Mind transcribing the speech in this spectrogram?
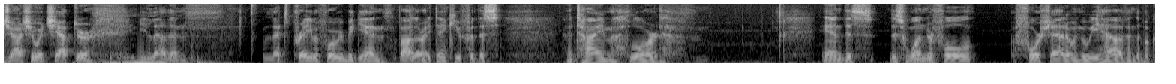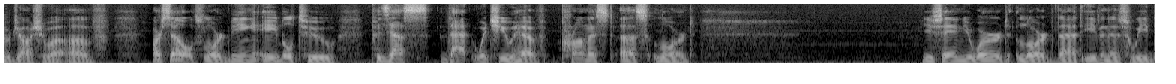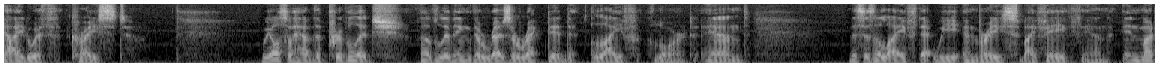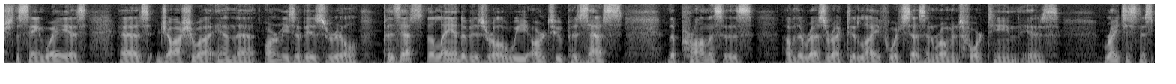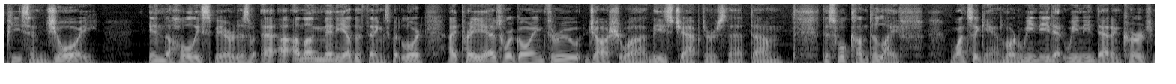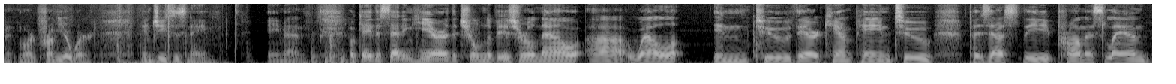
Joshua chapter 11. Let's pray before we begin. Father, I thank you for this uh, time, Lord. And this this wonderful foreshadowing we have in the book of Joshua of ourselves, Lord, being able to possess that which you have promised us, Lord. You say in your word, Lord, that even as we died with Christ, we also have the privilege of living the resurrected life, Lord. And this is a life that we embrace by faith, and in much the same way as, as Joshua and the armies of Israel possess the land of Israel, we are to possess the promises of the resurrected life, which says in Romans 14 is righteousness, peace, and joy in the Holy Spirit, as, uh, among many other things. But Lord, I pray as we're going through Joshua, these chapters, that um, this will come to life once again. Lord, we need it. We need that encouragement, Lord, from your word. In Jesus' name. Amen. Okay, the setting here, the children of Israel now uh, well into their campaign to possess the promised land.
